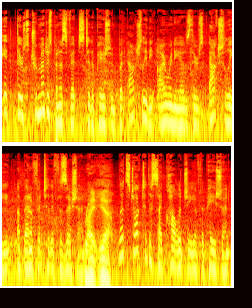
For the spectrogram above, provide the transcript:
It, there's tremendous benefits to the patient, but actually, the irony is there's actually a benefit to the physician. Right, yeah. Let's talk to the psychology of the patient.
